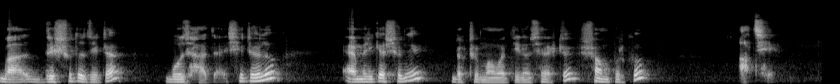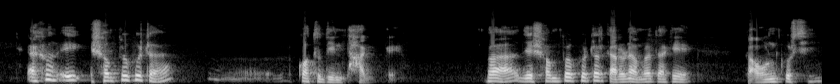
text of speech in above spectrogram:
বা দৃশ্যত যেটা বোঝা যায়। সেটা হলো আমেরিকার সঙ্গে ডক্টর মোহাম্মদ ইউনুসের একটা সম্পর্ক আছে। এখন এই সম্পর্কটা কতদিন থাকবে? বা যে সম্পর্কটার কারণে আমরা তাকে কাউন্ট করছি,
